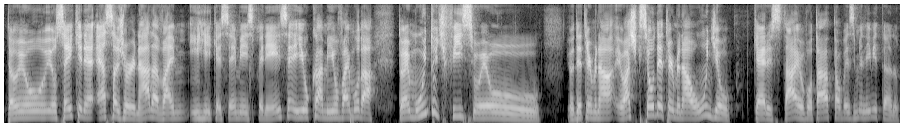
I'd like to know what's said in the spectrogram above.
Então eu, eu sei que né, essa jornada vai enriquecer minha experiência e o caminho vai mudar. Então é muito difícil eu eu determinar. Eu acho que se eu determinar onde eu quero estar, eu vou estar talvez me limitando.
